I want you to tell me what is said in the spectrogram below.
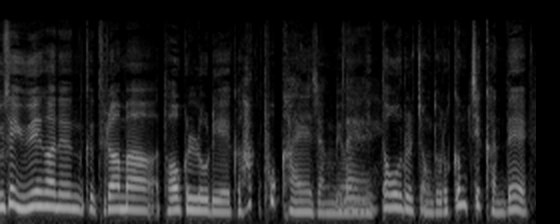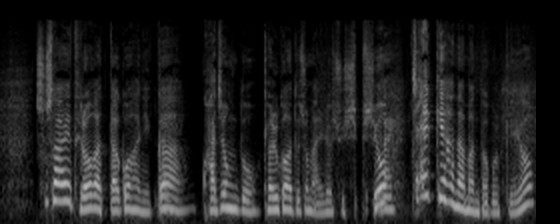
요새 유행하는 그 드라마 더 글로리의 그 학폭 가해 장면이 네. 떠오를 정도로 끔찍한데 수사에 들어갔다고 하니까 과정도 결과도 좀 알려주십시오. 네. 짧게 하나만 더 볼게요.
